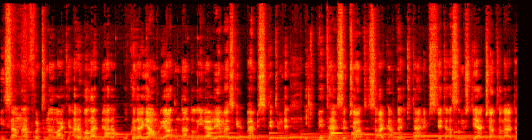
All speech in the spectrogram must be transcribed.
İnsanlar fırtına varken, arabalar bile araba, o kadar yağmur yağdığından dolayı ilerleyemezken ben bisikletimde iki, bir tane sırt çantası arkamda, iki tane bisiklete asılmış diğer çantalarda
